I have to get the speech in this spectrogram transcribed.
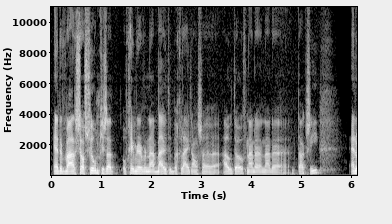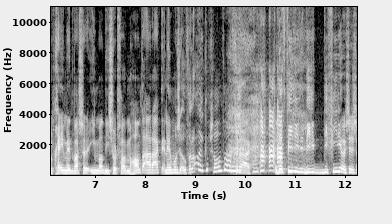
er waren zelfs filmpjes dat op een gegeven moment we naar buiten begeleid naar onze auto of naar de, naar de taxi. En op een gegeven moment was er iemand die soort van mijn hand aanraakte en helemaal zo van, oh, ik heb zijn hand aangeraakt. en dat video, die, die video is dus,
